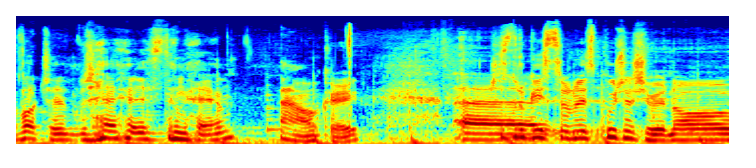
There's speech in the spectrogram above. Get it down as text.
w oczy, że jestem gejem. A, okej. E, Z drugiej strony spójrz na siebie, no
